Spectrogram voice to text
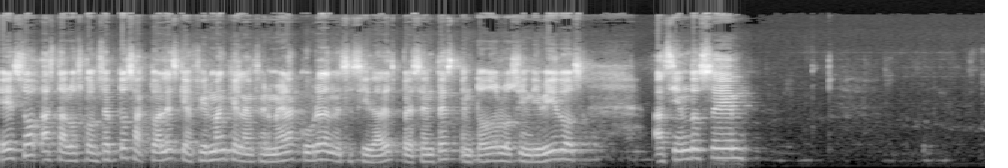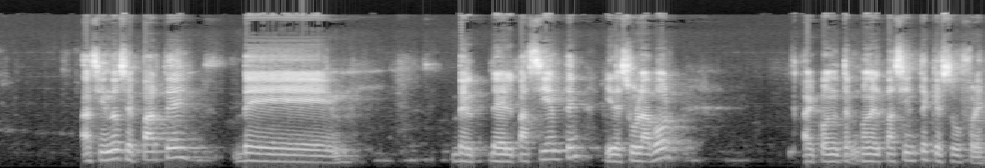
Eso hasta los conceptos actuales que afirman que la enfermera cubre las necesidades presentes en todos los individuos, haciéndose, haciéndose parte de, del, del paciente y de su labor con, el paciente que sufre.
